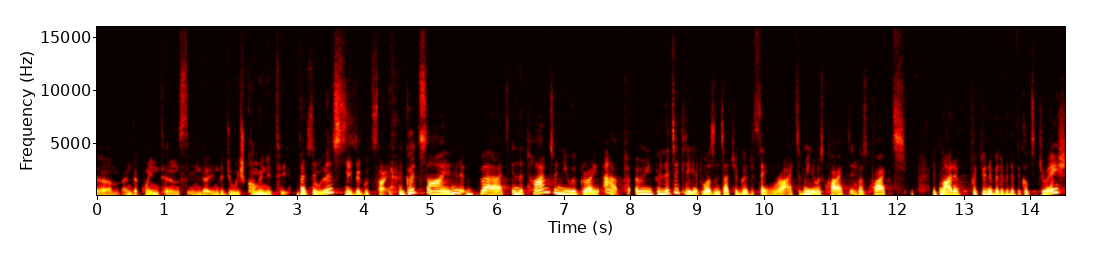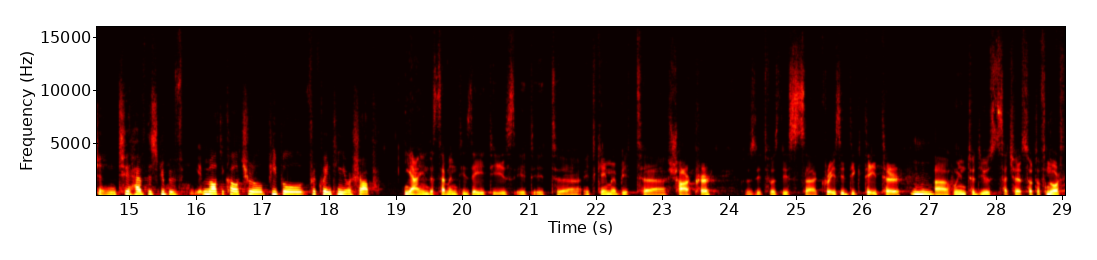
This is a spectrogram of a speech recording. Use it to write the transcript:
um, and acquaintance in the, in the Jewish community. But so that's maybe a good sign. a good sign, but in the times when you were growing up, I mean, politically it wasn't such a good thing, right? I mean, it was quite, it was quite, it might have put you in a bit of a difficult situation to have this group of multicultural people frequenting your shop. Yeah, in the 70s, 80s, it, it, uh, it came a bit uh, sharper because it was this uh, crazy dictator mm-hmm. uh, who introduced such a sort of North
